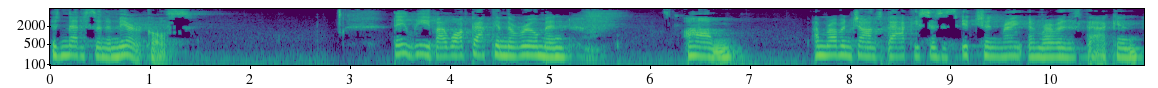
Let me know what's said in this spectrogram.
Is medicine and miracles. They leave. I walk back in the room and um, I'm rubbing John's back. He says it's itching, right? I'm rubbing his back, and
